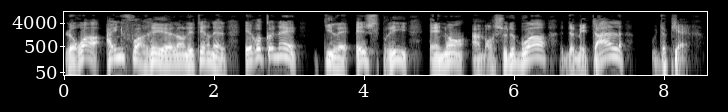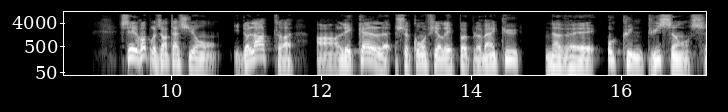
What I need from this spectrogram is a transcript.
Le roi a une foi réelle en l'Éternel et reconnaît qu'il est esprit et non un morceau de bois, de métal ou de pierre. Ces représentations idolâtres en lesquelles se confient les peuples vaincus n'avaient aucune puissance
